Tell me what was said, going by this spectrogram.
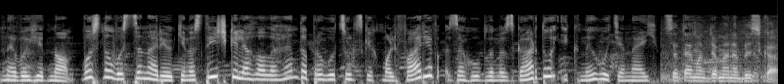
невигідно. В основу сценарію кінострічки лягла легенда про гуцульських мольфарів, загублену згарду і книгу тіней. Ця тема для мене близька,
